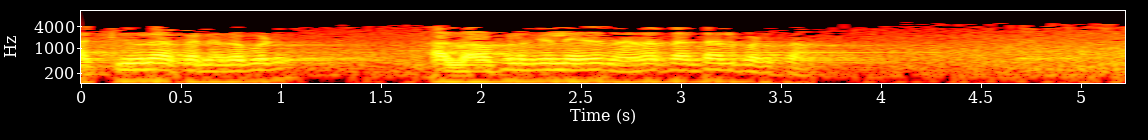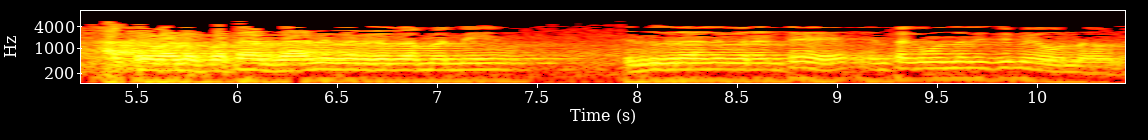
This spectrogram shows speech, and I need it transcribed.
ఆ క్యూలో అక్కడ నిలబడి ఆ లోపలికి వెళ్ళి ఏదో నానా తంటాలు పడతాం. అక్కడ వాళ్ళ పటాలు రానివ్వరు కదా మన్ని ఎందుకు రానివ్వరంటే ఇంతకు ముందు నుంచి మేము ఉన్నాం.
